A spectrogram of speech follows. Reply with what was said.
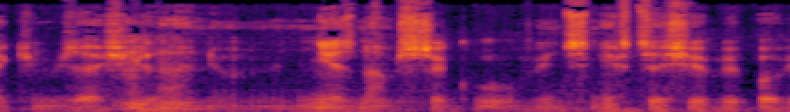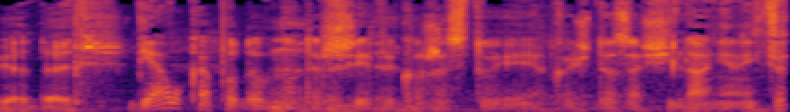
jakimś zasilaniu. Mhm. Nie znam szczegółów, więc nie chcę się wypowiadać. Białka podobno też się temat. wykorzystuje jakoś do zasilania i to,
